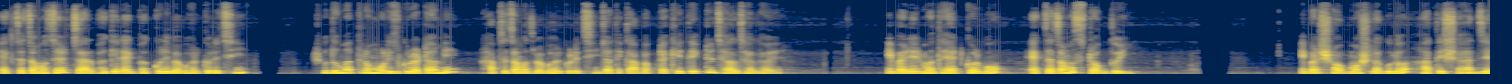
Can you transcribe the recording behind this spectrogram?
এক চা চামচের চার ভাগের এক ভাগ করে ব্যবহার করেছি। শুধুমাত্র মরিচ গুঁড়াটা আমি হাফ চা চামচ ব্যবহার করেছি, যাতে কাবাবটা খেতে একটু ঝালঝাল হয়। এবার এর মধ্যে অ্যাড করব এক চা চামচ টক দই। এবার সব মশলাগুলো হাতের সাহায্যে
